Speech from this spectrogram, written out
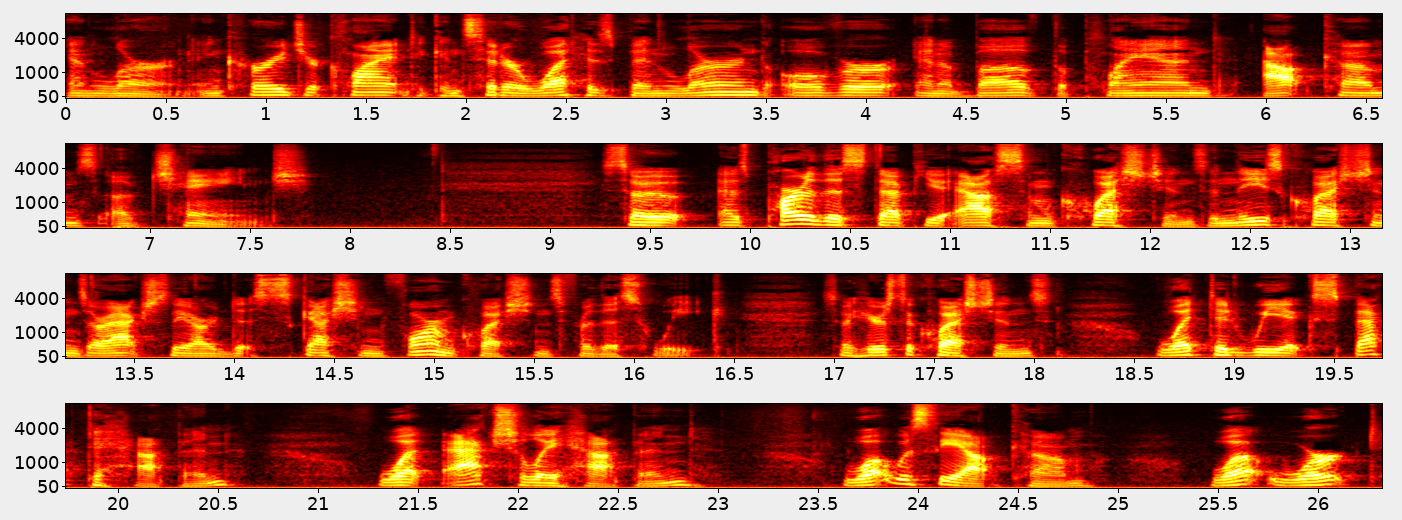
and learn. Encourage your client to consider what has been learned over and above the planned outcomes of change. So, as part of this step, you ask some questions, and these questions are actually our discussion forum questions for this week. So, here's the questions What did we expect to happen? What actually happened? What was the outcome? What worked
